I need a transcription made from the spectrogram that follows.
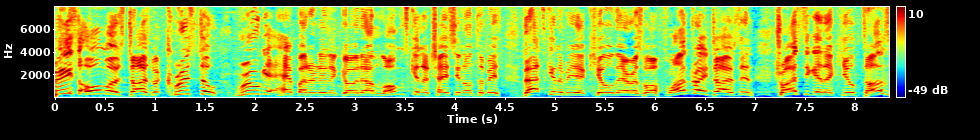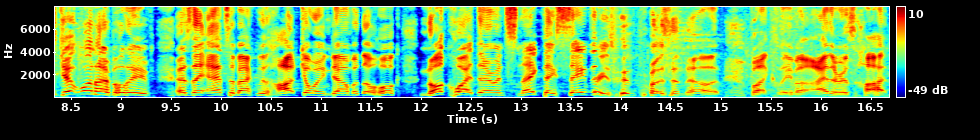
Beast almost dies, but Crystal will get headbutted in and go down. Long's going to chase in onto Beast. That's going to be a kill there as well. Flandre dives in, tries to get a kill, does get one, I believe, as they answer back with Heart going down, but the hook not quite there. And Snake, they save the with Frozen out. But Cleaver either as Heart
